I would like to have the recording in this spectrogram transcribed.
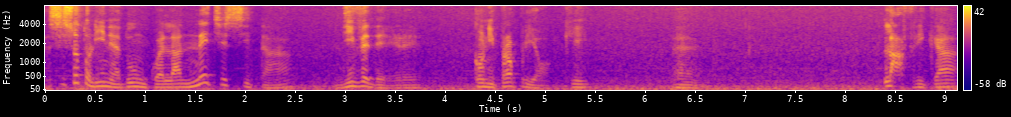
si sottolinea dunque la necessità di vedere con i propri occhi eh, l'Africa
